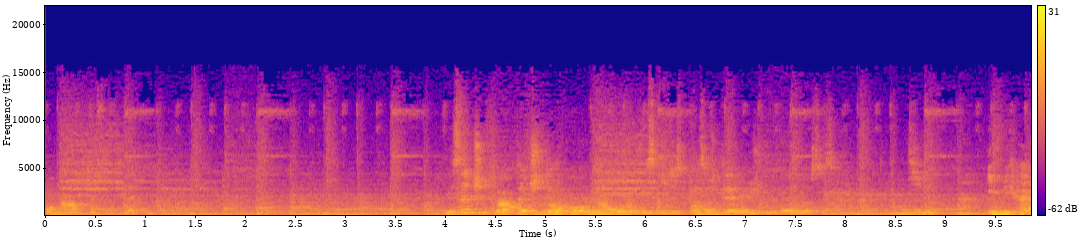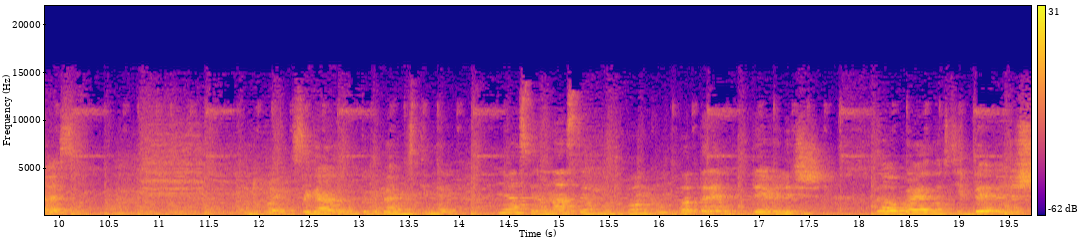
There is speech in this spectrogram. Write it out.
по-малко съответно. Мисля, че факта, че толкова много искаш да използваш девелиш, говори доста Нали? И ми хареса. Добре, сега като бяхме стигнали. И аз си нанасям отвън, отвътре, от Девелиш Добре, да си девелиш.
